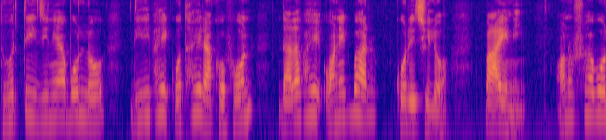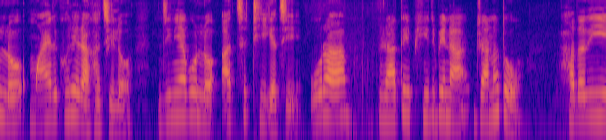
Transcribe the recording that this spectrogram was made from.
ধরতেই জিনিয়া বলল দিদিভাই কোথায় রাখো ফোন? দাদাভাই অনেকবার করেছিল, পায়নি। অনসূয়া বলল, মায়ের ঘরে রাখা ছিল। জিনিয়া বলল আচ্ছা ঠিক আছে। ওরা রাতে ফিরবে না, জানো তো? হাতা দিয়ে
